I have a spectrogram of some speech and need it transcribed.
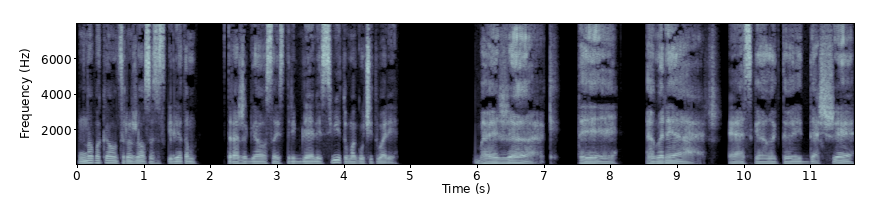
Но пока он сражался со скелетом, стражи Гаусса истребляли свиту могучей твари. «Божок, ты умрешь, а скалы к твоей душе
